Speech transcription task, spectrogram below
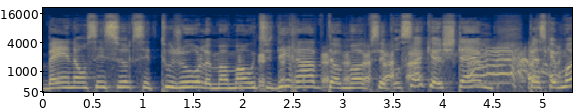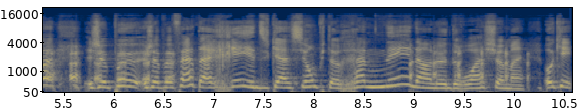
ben non, c'est sûr que c'est toujours le moment où tu dérapes, Thomas. C'est pour ça que je t'aime, parce que moi, je peux, je peux faire ta rééducation puis te ramener dans le droit chemin. Ok,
